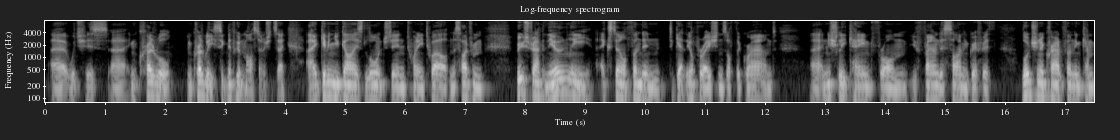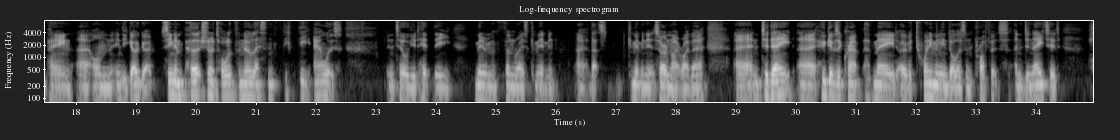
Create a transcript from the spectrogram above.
uh, which is uh, incredible, incredibly significant milestone, I should say. Uh, given you guys launched in 2012, and aside from bootstrapping, the only external funding to get the operations off the ground uh, initially came from your founder, Simon Griffith, launching a crowdfunding campaign uh, on Indiegogo. Seen him perched on a toilet for no less than 50 hours until you'd hit the minimum fundraise commitment. Uh, that's commitment in its own right, right there. And today, uh, Who Gives a Crap have made over $20 million in profits and donated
